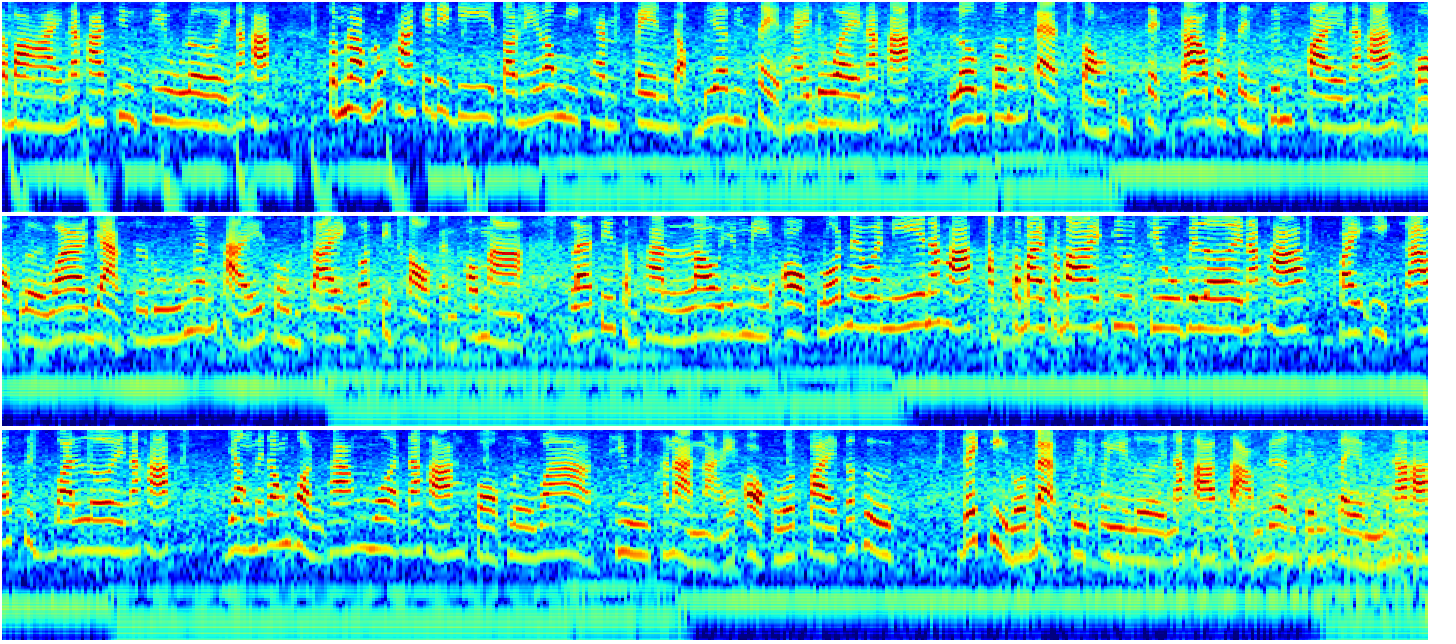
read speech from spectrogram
สบายๆนะคะ ชิลๆเลยนะคะ สำหรับลูกค้าเครดิตดีตอนนี้เรามีแคมเปญดอกเบี้ยพิเศษให้ด้วยนะคะ เริ่มต้นตั้งแต่ 2.79%ขึ้นไปนะคะ บอกเลยว่าอยากจะรู้เงื่อนไขสนใจก็ติดต่อกันเข้ามา และที่สำคัญเรายังมีออกรถในวันนี้นะคะขับสบายๆ ชิลๆไปเลยนะคะ ไปอีก 90 วันเลยนะคะยังไม่ต้องผ่อนค้างงวดนะคะ บอกเลยว่าชิลขนาดไหนออกรถไปก็คือ ได้ขี่รถแบบฟรีๆเลยนะคะ 3 เดือนเต็มๆนะคะ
